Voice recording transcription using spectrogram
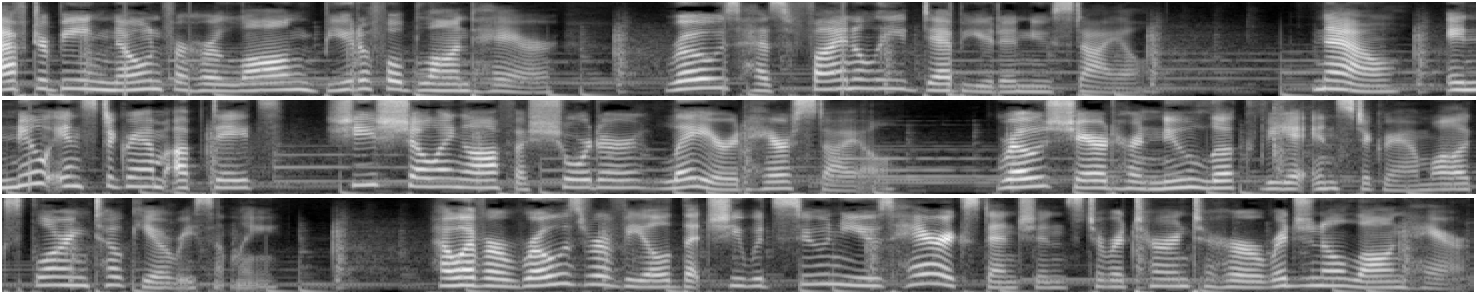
After being known for her long, beautiful blonde hair, Rose has finally debuted a new style. Now, in new Instagram updates, she's showing off a shorter, layered hairstyle. Rose shared her new look via Instagram while exploring Tokyo recently. However, Rose revealed that she would soon use hair extensions to return to her original long hair.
